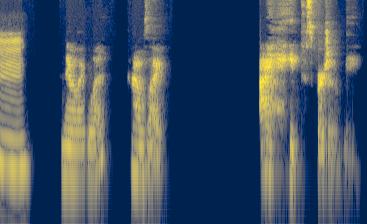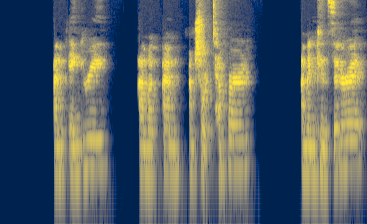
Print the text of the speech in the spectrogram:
Mm. And they were like, what? And I was like, I hate this version of me. I'm angry. I'm a, I'm I'm short tempered. I'm inconsiderate.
